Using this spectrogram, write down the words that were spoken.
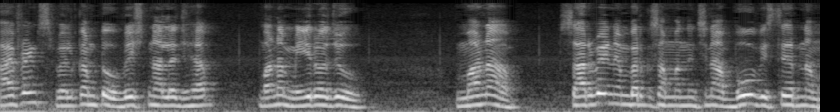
Hi friends welcome to wish knowledge hub మనం ఈరోజు మన సర్వే నెంబర్కి సంబంధించిన భూ విస్తీర్ణం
